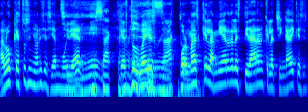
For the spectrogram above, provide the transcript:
Algo que estos señores se hacían muy Sí. bien. Exacto. Que estos güeyes, Exacto, por güey. más que la mierda les tiraran, que la chingada y que se-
